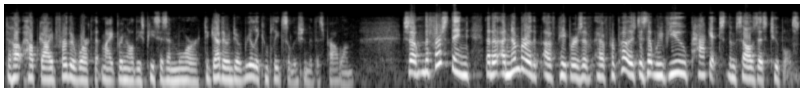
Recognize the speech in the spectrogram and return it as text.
to help, help guide further work that might bring all these pieces and more together into a really complete solution to this problem. So the first thing that a, a number of, the, of papers have, have proposed is that we view packets themselves as tuples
